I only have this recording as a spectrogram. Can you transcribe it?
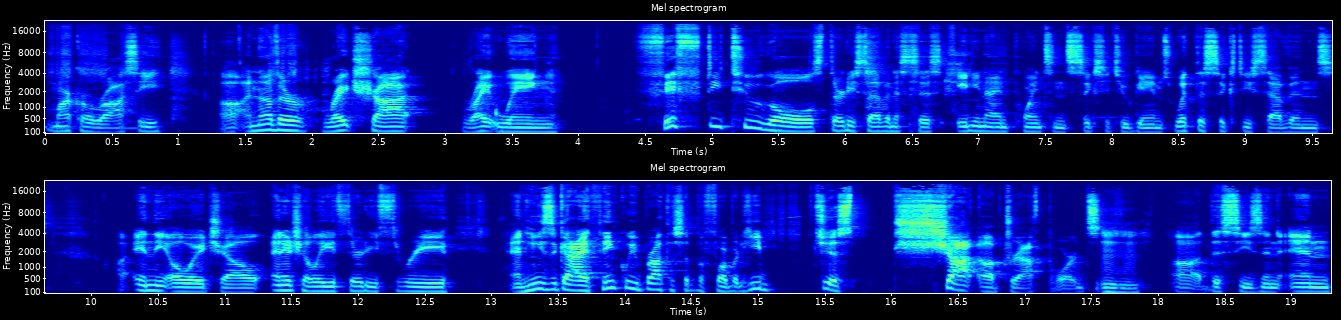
Marco Rossi, uh, another right shot, right wing, 52 goals, 37 assists, 89 points in 62 games with the 67s uh, in the OHL, NHLE 33. And he's a guy, I think we brought this up before, but he just shot up draft boards Mm-hmm. uh, this season. And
